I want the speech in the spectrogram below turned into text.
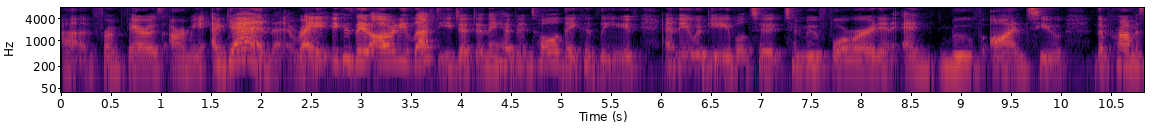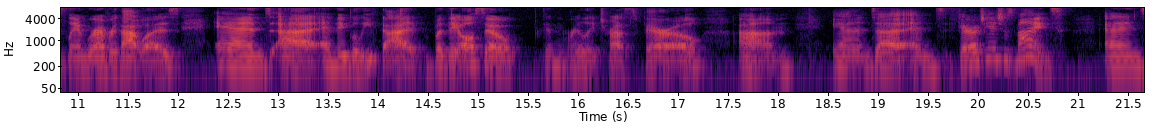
um, from Pharaoh's army again, right? Because they'd already left Egypt and they had been told they could leave and they would be able to, to move forward and, and move on to the promised land, wherever that was. And, uh, and they believed that, but they also didn't really trust Pharaoh. Um, and, uh, and Pharaoh changed his mind. And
